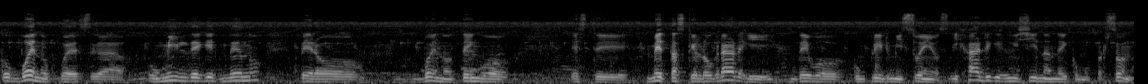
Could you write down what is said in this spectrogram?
con bueno pues humilde que menos, pero bueno tengo este metas que lograr y debo cumplir mis sueños y Harry y como persona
